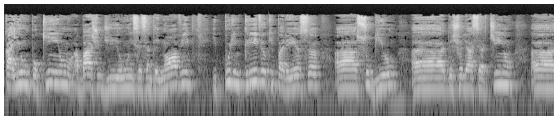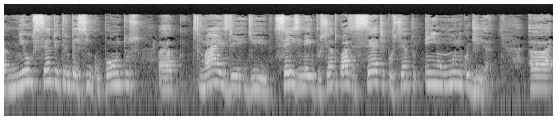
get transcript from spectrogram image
caiu um pouquinho abaixo de 1,69 e por incrível que pareça uh, subiu, deixa eu olhar certinho, 1.135 pontos, mais de, de 6,5%, quase 7% em um único dia. Uh,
